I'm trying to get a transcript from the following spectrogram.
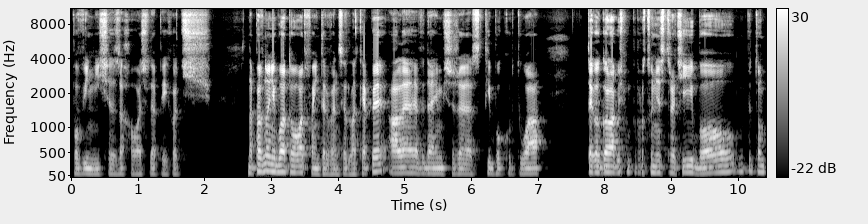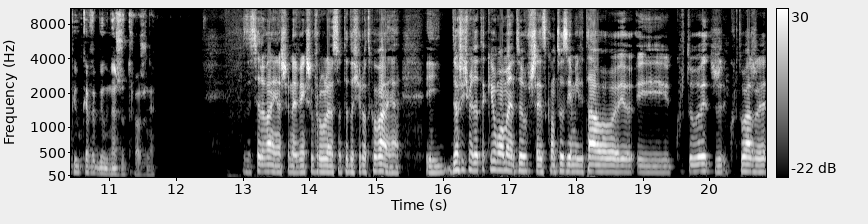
powinni się zachować lepiej, choć na pewno nie była to łatwa interwencja dla Kepy, ale wydaje mi się, że z Thibaut Courtois tego gola byśmy po prostu nie stracili, bo by tą piłkę wybił na rzut rożny. Zdecydowanie nasze największy problem są te dośrodkowania. I doszliśmy do takiego momentu przez kontuzję Militao i Courtois, że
